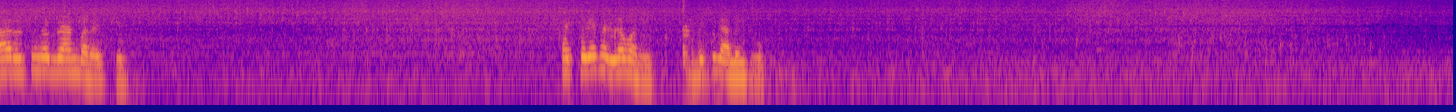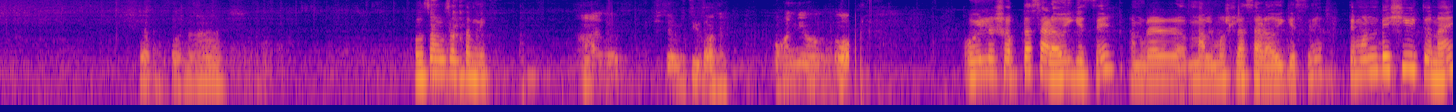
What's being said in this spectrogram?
আর রসুনের গ্রান বাড়াইছে করে ফেললেও বানি বেশি লাল সর্বনাশ ওসাম ওসাম তামনি ওইলো সপ্তাহ ছাড়া হয়ে গেছে আমরা মাল মশলা ছাড়া হয়ে গেছে তেমন বেশি হইতো নাই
